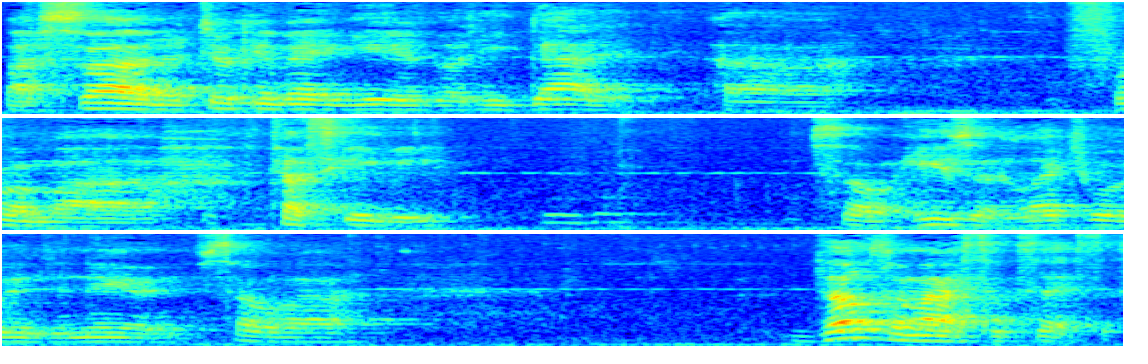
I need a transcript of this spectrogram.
my son, it took him eight years, but he got it uh, from uh, Tuskegee. hmm So he's an electrical engineer. So uh, those are my successes,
